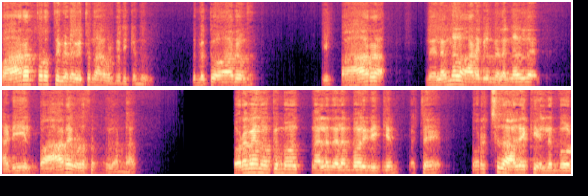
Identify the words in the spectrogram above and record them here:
പാറപ്പുറത്ത് വീണ വിത്ത് എന്നാണ് പറഞ്ഞിരിക്കുന്നത് മിക്കവാറും ഈ പാറ നിലങ്ങളാണെങ്കിൽ നിലങ്ങളുടെ അടിയിൽ പാറ ഉള്ള കണ്ടാകും പുറമേ നോക്കുമ്പോൾ നല്ല നിലം പോലെ ഇരിക്കും. പക്ഷെ കുറച്ച് താഴേക്ക് ചെല്ലുമ്പോൾ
